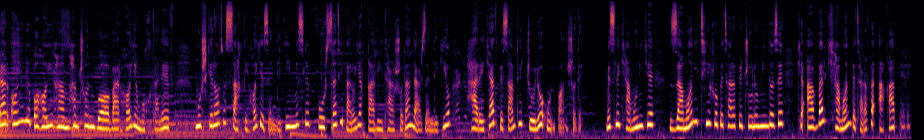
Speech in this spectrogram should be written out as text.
در آین باهایی هم همچون باورهای مختلف مشکلات و سختی های زندگی مثل فرصتی برای قوی تر شدن در زندگی و حرکت به سمت جلو عنوان شده. مثل کمونی که زمانی تیر رو به طرف جلو میندازه که اول کمان به طرف عقب بره.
